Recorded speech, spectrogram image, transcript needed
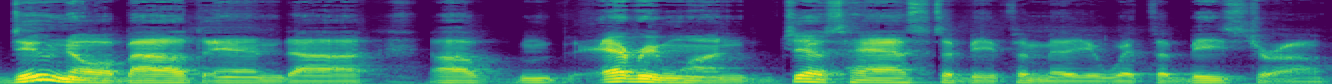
do know about, and uh, uh, everyone just has to be familiar with the bistro.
